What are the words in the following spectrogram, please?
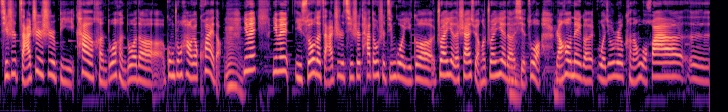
其实杂志是比看很多很多的公众号要快的，嗯。因为因为你所有的杂志其实它都是经过一个专业的筛选和专业的嗯。写作，然后那个我就是可能我花呃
